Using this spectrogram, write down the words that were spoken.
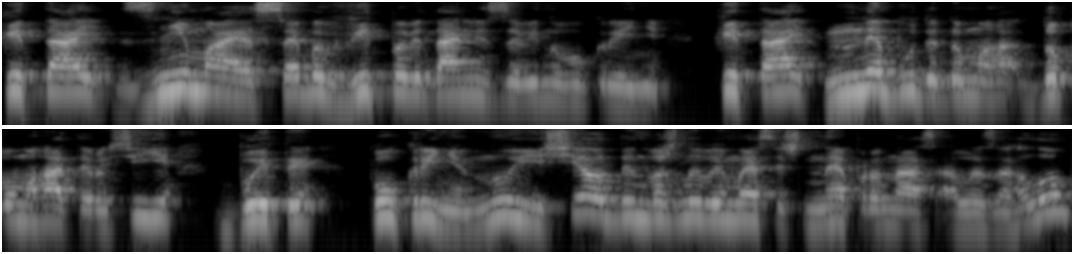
Китай знімає з себе відповідальність за війну в Україні. Китай не буде допомагати Росії бити по Україні. Ну і ще один важливий меседж не про нас, але загалом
